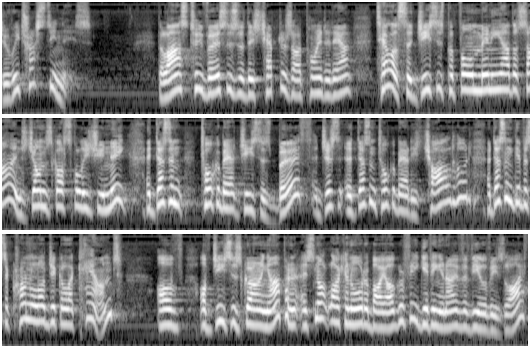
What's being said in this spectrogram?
Do we trust in this? The last two verses of this chapter, as I pointed out, tell us that Jesus performed many other signs. John's gospel is unique. It doesn't talk about Jesus' birth, it, just, it doesn't talk about his childhood, it doesn't give us a chronological account of, of Jesus growing up. And it's not like an autobiography giving an overview of his life.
